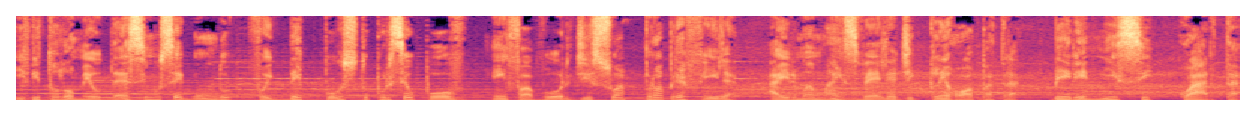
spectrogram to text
e Ptolomeu XII foi deposto por seu povo em favor de sua própria filha, a irmã mais velha de Cleópatra, Berenice IV.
